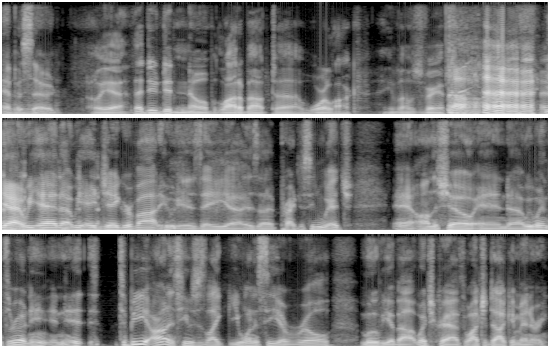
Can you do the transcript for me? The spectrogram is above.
episode. Oh yeah, that dude didn't know a lot about uh, Warlock. He was very upset. yeah, we had uh, we had Jay Gravatt, who is a uh, is a practicing witch, uh, on the show, and uh, we went through it. And, he, and his, to be honest, he was like, "You want to see a real movie about witchcraft? Watch a documentary."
